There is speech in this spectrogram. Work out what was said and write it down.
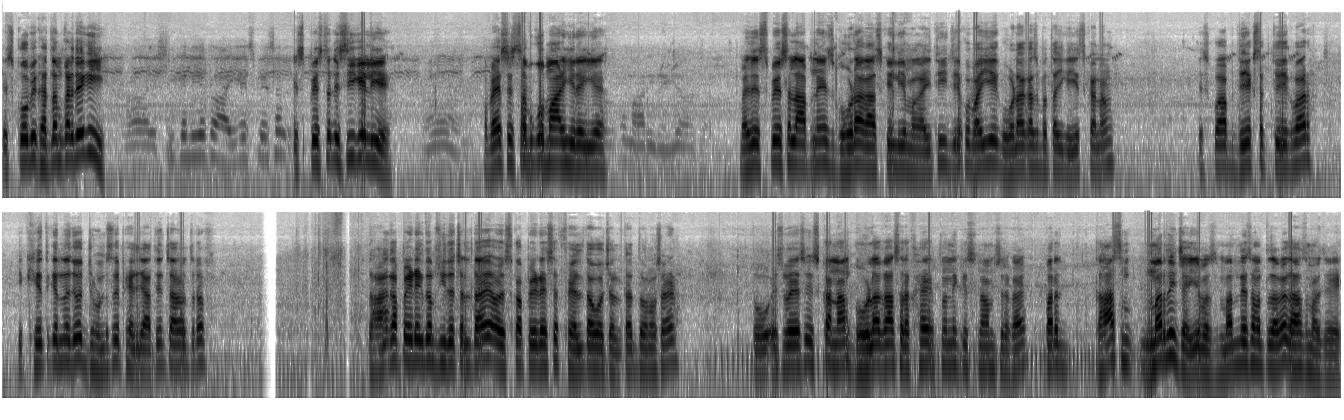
इसको भी ख़त्म कर देगी? हाँ, इसी के लिए तो आई है स्पेशल स्पेशल इसी के लिए? हाँ, वैसे सबको मार ही रही है। ही है वैसे स्पेशल आपने इस घोड़ा घास के लिए मंगाई थी। देखो भाई ये घोड़ा घास बताई गई इसका नाम। इसको आप देख सकते हो एक बार। ये खेत के अंदर जो झुंड से फैल जाते हैं चारों तरफ़। धान का पेड़ एकदम सीधा चलता है और इसका पेड़ ऐसे फैलता हुआ चलता है दोनों साइड। तो इस वजह से इसका नाम घोड़ा घास रखा है नहीं किस नाम से रखा है, पर घास मरनी चाहिए बस, मरने से मतलब है घास मर जाए।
